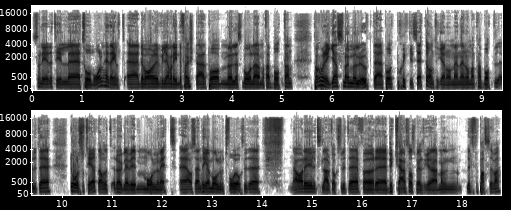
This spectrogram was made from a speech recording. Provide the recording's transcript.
som leder till eh, två mål helt enkelt. Eh, det var William Wallinder först där på Möllers mål där man tar bort den. Bakom ryggen smög Möller upp där på ett skickligt sätt då, tycker jag. Nog. Men om man tar bort lite dåligt sorterat av Rögle vid mål nummer ett. Eh, och sen tycker jag mål nummer två är också lite Ja, det är lite slarvigt också. Lite för eh, bekvämt avspel tycker jag. Men lite för passiva.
